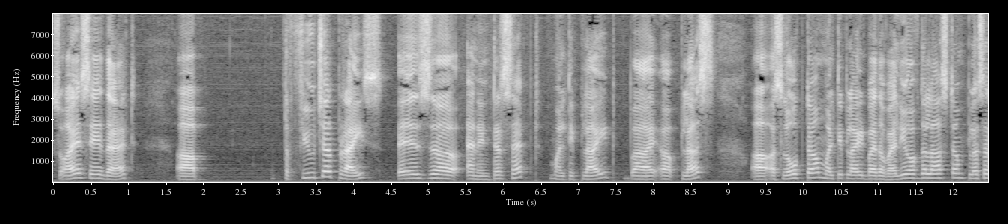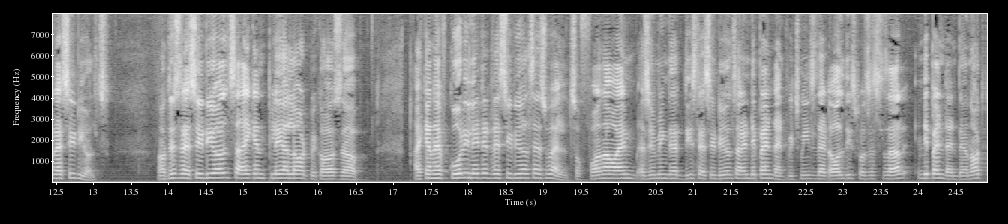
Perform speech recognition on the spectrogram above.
So I say that uh, the future price is uh, an intercept multiplied by a plus uh, a slope term multiplied by the value of the last term plus a residuals. Now this residuals I can play a lot because uh, I can have correlated residuals as well. So for now I'm assuming that these residuals are independent which means that all these processes are independent. They are not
